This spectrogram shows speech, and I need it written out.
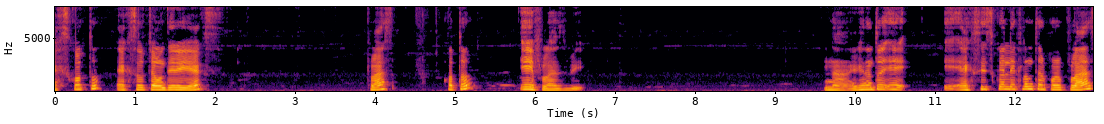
এক্স কত? এক্স হচ্ছে আমাদের এই এক্স প্লাস কত? A plus b. না, এখানে তো এ এক্স স্কোয়ার লিখলাম, তারপরে plus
